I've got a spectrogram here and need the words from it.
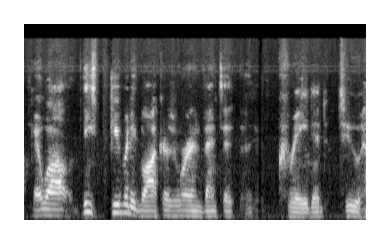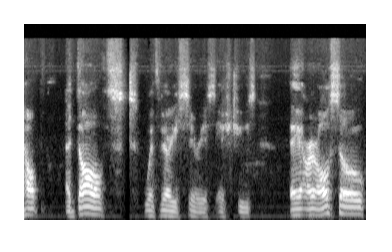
Okay, well, these puberty blockers were invented, created to help adults with very serious issues. They are also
